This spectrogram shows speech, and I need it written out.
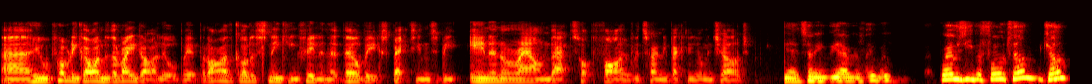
uh, who will probably go under the radar a little bit. But I've got a sneaking feeling that they'll be expecting to be in and around that top five with Tony Beckingham in charge. Yeah, Tony. Yeah, where was he before, Tom? John?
